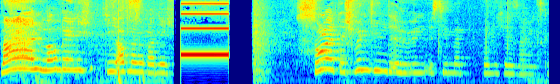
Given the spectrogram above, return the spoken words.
Mann, warum bin ich die Aufnahme gerade nicht? So Leute, schwindende Höhen ist die Map. Und ich würde sagen, let's go.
